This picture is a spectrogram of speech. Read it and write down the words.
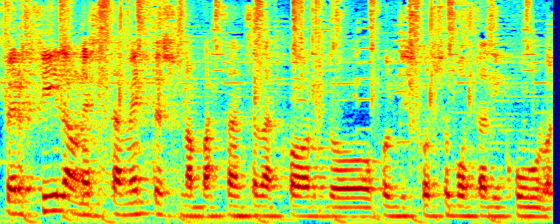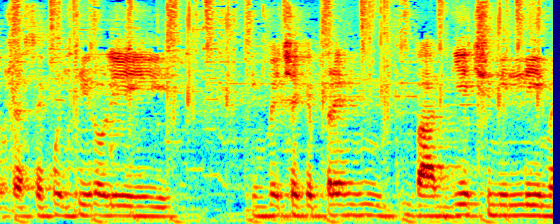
Per fila onestamente sono abbastanza d'accordo col discorso botta di culo, cioè se quel tiro lì invece che prend- va 10 mm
